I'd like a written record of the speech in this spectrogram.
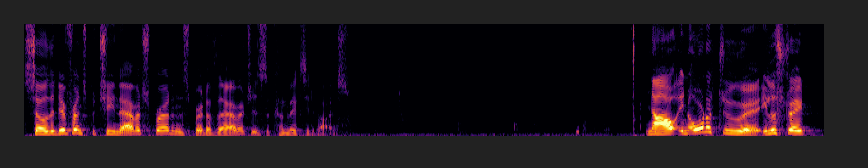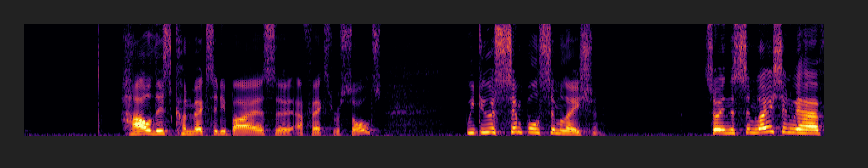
so the difference between the average spread and the spread of the average is the convexity bias. Now, in order to uh, illustrate how this convexity bias uh, affects results, we do a simple simulation. So in the simulation, we have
